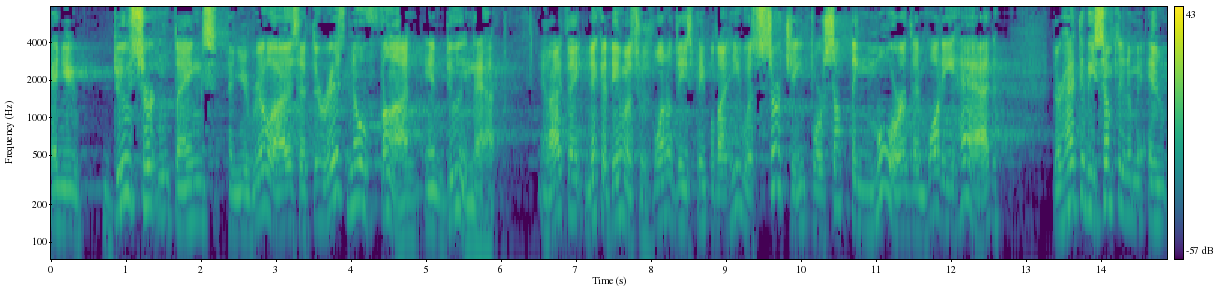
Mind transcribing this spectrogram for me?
And you do certain things and you realize that there is no fun in doing that. And I think Nicodemus was one of these people that he was searching for something more than what he had. There had to be something in,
